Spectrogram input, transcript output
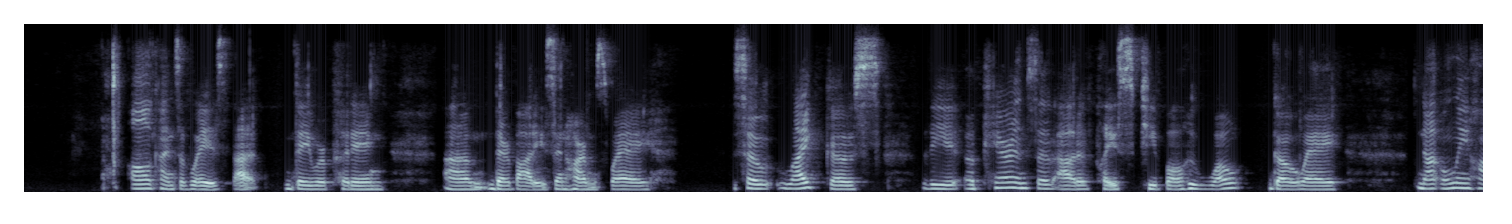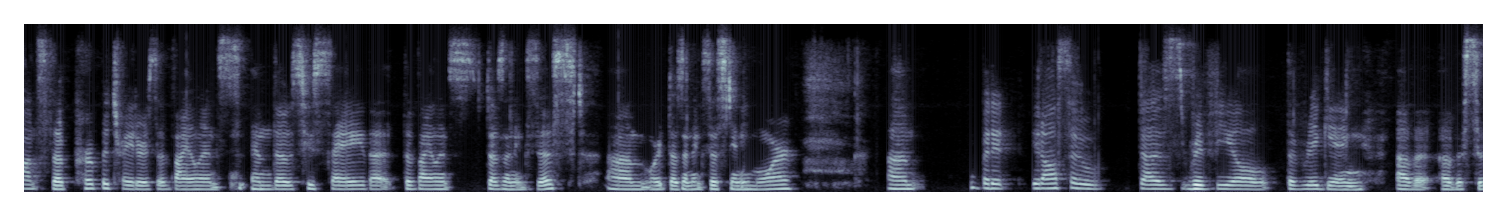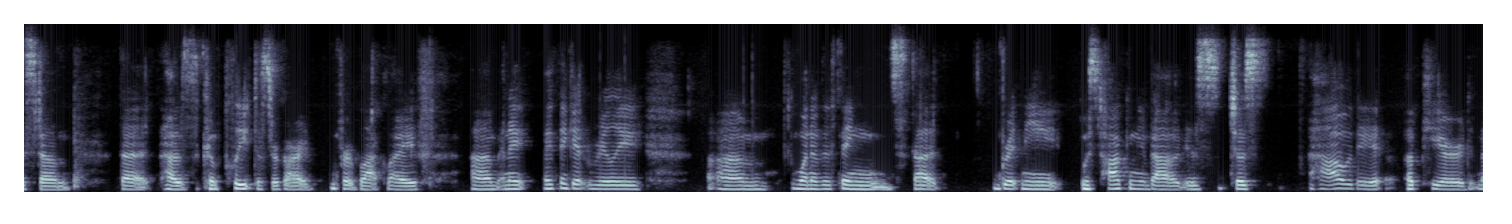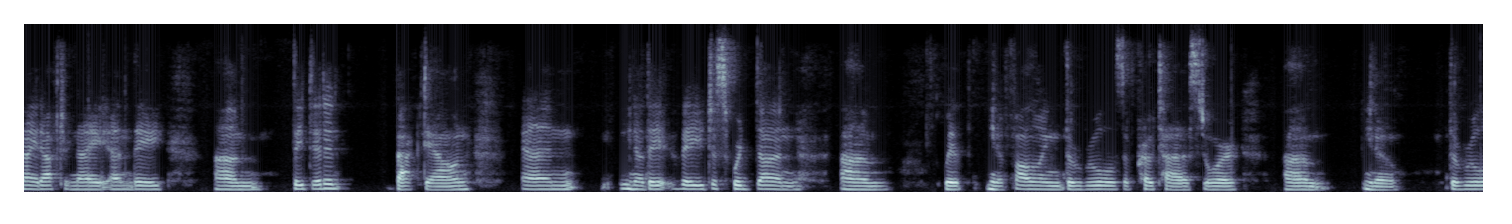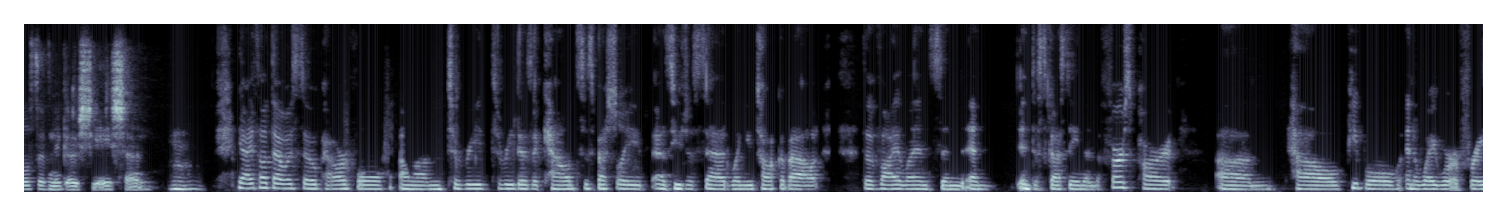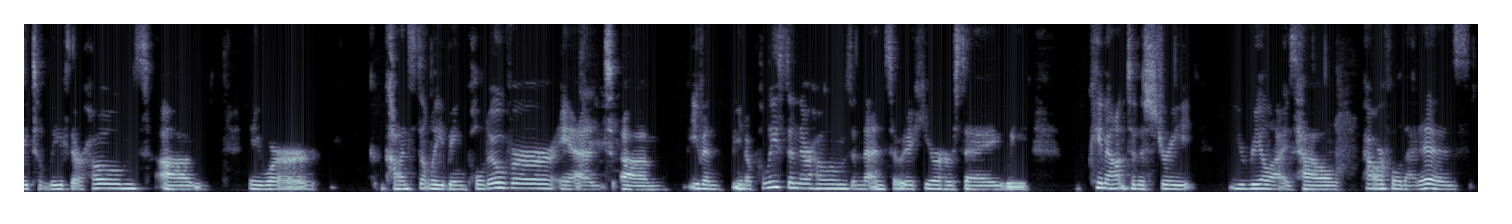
all kinds of ways that they were putting um, their bodies in harm's way so, like ghosts, the appearance of out of place people who won't go away not only haunts the perpetrators of violence and those who say that the violence doesn't exist um, or it doesn't exist anymore, um, but it, it also does reveal the rigging of a, of a system that has complete disregard for Black life. Um, and I, I think it really um, one of the things that Brittany was talking about is just how they appeared night after night, and they um, they didn't back down, and you know they they just were done um, with you know following the rules of protest or um, you know the rules of negotiation. Mm-hmm. Yeah, I thought that was so powerful um, to read to read those accounts, especially as you just said when you talk about the violence and and in discussing in the first part um, how people in a way were afraid to leave their homes. Um, they were constantly being pulled over and um, even you know policed in their homes, and then so to hear her say we came out into the street you realize how powerful that is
